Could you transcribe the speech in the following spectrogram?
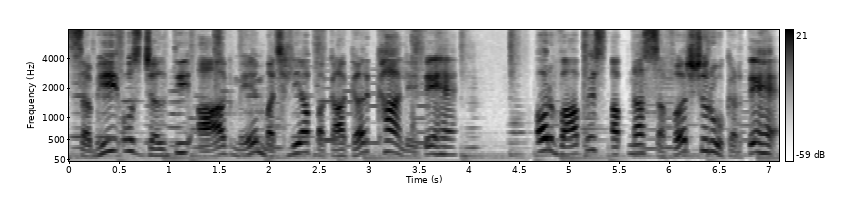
सभी उस जलती आग में मछलियाँ पकाकर खा लेते हैं और वापस अपना सफ़र शुरू करते हैं।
